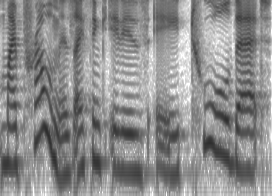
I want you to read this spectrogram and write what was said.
my problem is, I think it is a tool that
